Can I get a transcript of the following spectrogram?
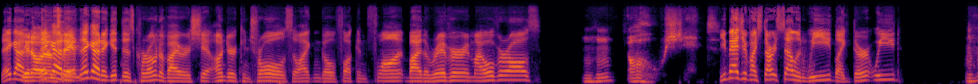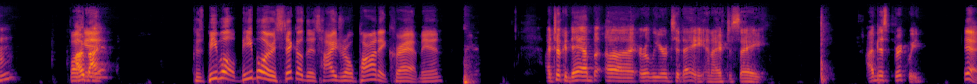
They got You know they got to they got to get this coronavirus shit under control so I can go fucking flaunt by the river in my overalls. Mm-hmm. Oh shit. You imagine if I start selling weed like dirt weed? Mm-hmm. I buy it. Because people people are sick of this hydroponic crap, man. I took a dab uh, earlier today, and I have to say, I miss brickweed. Yeah,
